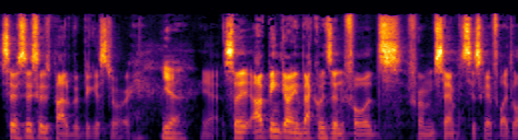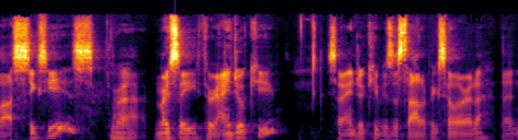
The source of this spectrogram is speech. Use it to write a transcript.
San Francisco is part of a bigger story. Yeah. Yeah. So I've been going backwards and forwards from San Francisco for like the last six years, Right. uh, mostly through Angel Cube. So Angel Cube is a startup accelerator that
